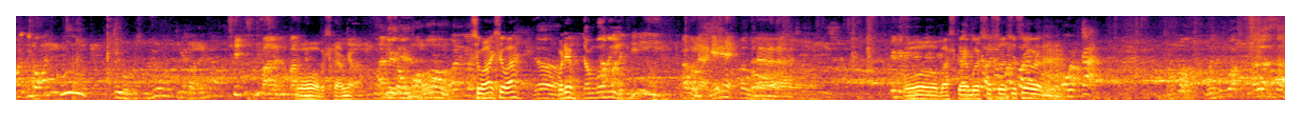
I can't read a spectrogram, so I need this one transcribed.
Orang tidur kan. Eh, bagus juga. Oh, bersekat banyak. So ah, so ah. Ya. Podium. Jambori. Oh, basikal bersusun-susun. Orang kan. Bantu buat. Alasan.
